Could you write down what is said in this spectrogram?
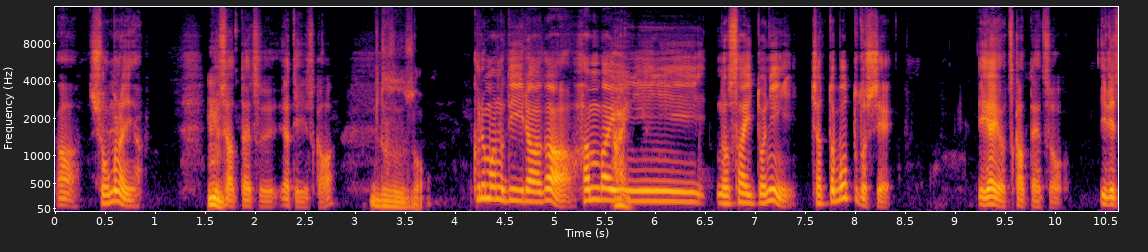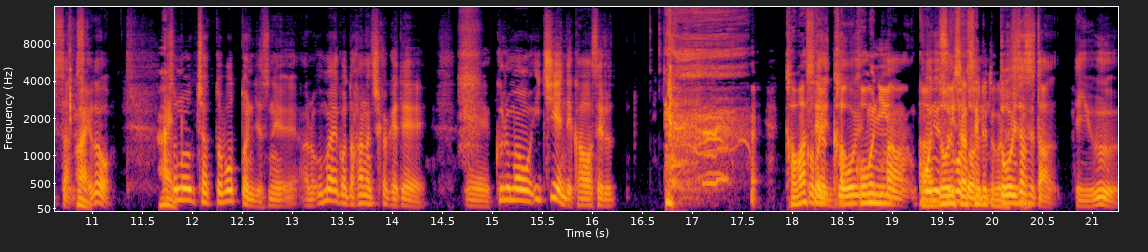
あ、しょうもないニュースあったやつやっていいですか、どうぞどうぞ。車のディーラーが販売のサイトにチャットボットとして AI を使ったやつを入れてたんですけど、はいそ。のチャットボットにですね、あのうまいこと話しかけて、えー車を1円で買わせる 買わせる、購入、まあ購入することあ同意させるに同意させたっていう、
